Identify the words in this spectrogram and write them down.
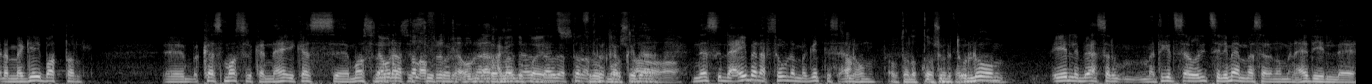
لما جه يبطل آه، كاس مصر كان نهائي كاس مصر دوري أو حاجة أورلاندو دوري أبطال أفريقيا 12. وكده آه،. الناس اللعيبة نفسهم لما جيت تسألهم أو كنت 13 بتقول. لهم إيه اللي بيحصل ما تيجي تسأل وليد سليمان مثلا ومن هذه ال-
